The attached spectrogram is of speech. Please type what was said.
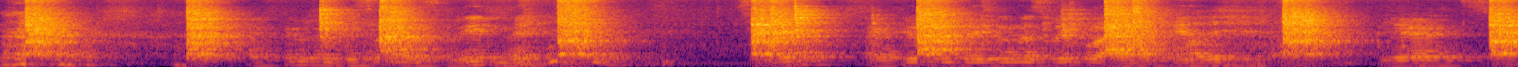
I feel like this one asleep, man. I feel like there's one asleep while I hit. Oh, yeah, it's.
